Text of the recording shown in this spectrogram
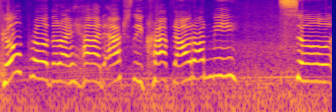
GoPro that I had actually crapped out on me. So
